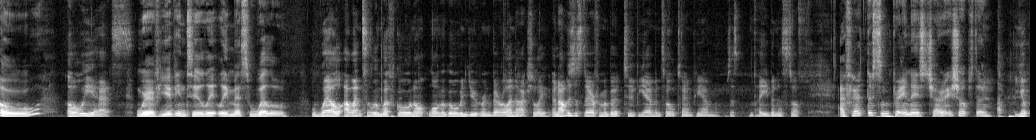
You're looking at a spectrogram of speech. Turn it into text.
Oh, Oh yes. where have you been to lately, Miss Willow? Well, I went to Linlithgow not long ago when you were in Berlin, actually, and I was just there from about two p.m. until ten p.m. just vibing and stuff. I've heard there's some pretty nice charity shops there. Yep,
